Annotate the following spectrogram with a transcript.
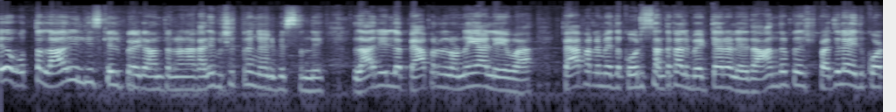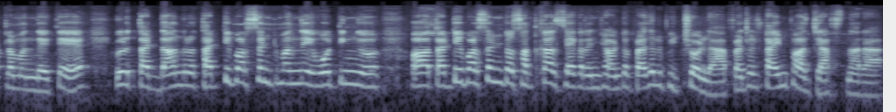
ఏదో ఉత్త లారీలు తీసుకెళ్ళిపోయాడు అంటున్నా. నాకు అది విచిత్రంగా అనిపిస్తుంది. లారీల్లో పేపర్లు ఉన్నాయా లేవా? పేపర్ల మీద కోటి సంతకాలు పెట్టారా లేదా? ఆంధ్రప్రదేశ్ ప్రజలు ఐదు కోట్ల మంది అయితే వీడు థర్టీ అందులో థర్టీ పర్సెంట్ మంది ఓటింగ్ థర్టీ పర్సెంట్ సంతకాలు సేకరించామంటే ప్రజలు పిచ్చోళ్ళ? ప్రజలు టైం పాస్ చేస్తున్నారా?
